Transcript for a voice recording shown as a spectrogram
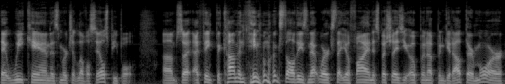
that we can as merchant level salespeople. Um, so I think the common theme amongst all these networks that you'll find, especially as you open up and get out there more,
